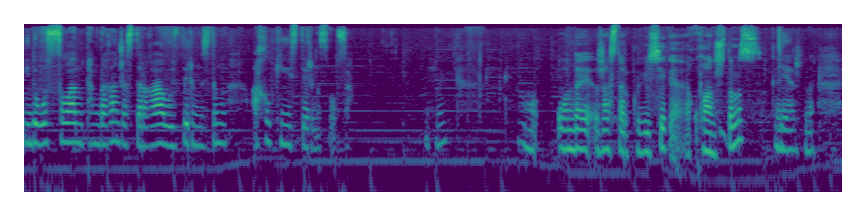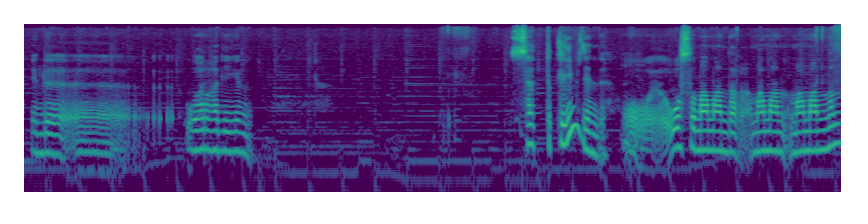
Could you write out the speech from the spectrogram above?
Енді осы саланы таңдаған жастарға өздеріңіздің ақыл кеңестеріңіз болса. Ондай жастар көбейсе ә, қуаныштымыз Иә. конечно. Енді ә, оларға деген сәттік тілейміз енді. О- осы мамандық маман маманның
